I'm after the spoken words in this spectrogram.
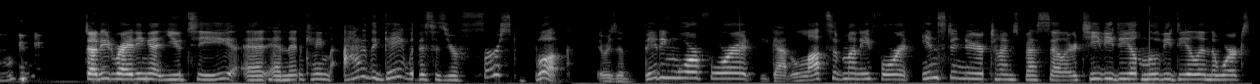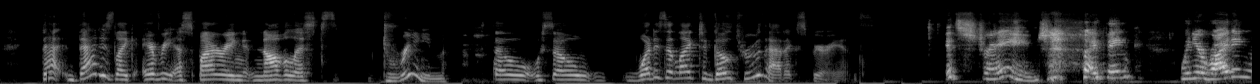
Mm-hmm. Studied writing at UT and, and then came out of the gate with this as your first book. There was a bidding war for it. You got lots of money for it. Instant New York Times bestseller, TV deal, movie deal in the works. That that is like every aspiring novelist's dream. So so what is it like to go through that experience? It's strange. I think when you're writing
